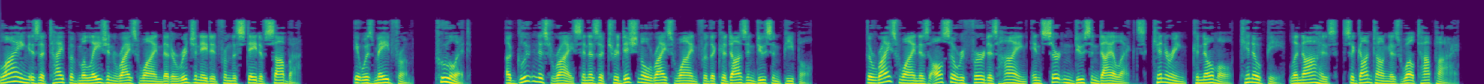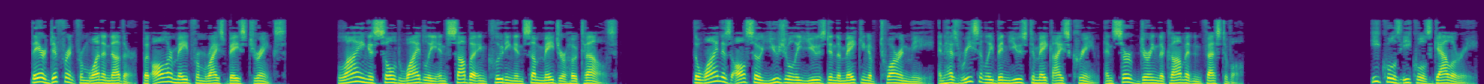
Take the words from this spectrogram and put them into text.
Lihing is a type of Malaysian rice wine that originated from the state of Sabah. It was made from pulut, a glutinous rice and is a traditional rice wine for the Kadazan Dusun people. The rice wine is also referred as Hying in certain Dusun dialects, Kinarang, Kinomal, Kinopi, Lanahas, Sagantong as well Tapai. They are different from one another, but all are made from rice-based drinks. Lihing is sold widely in Sabah including in some major hotels. The wine is also usually used in the making of tuaran mi, and has recently been used to make ice cream, and served during the Kaamatan festival. Gallery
